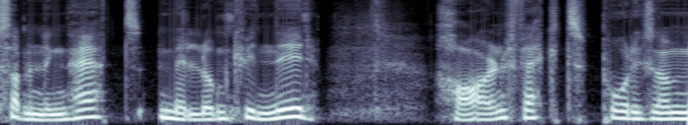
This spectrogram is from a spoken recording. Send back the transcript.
sammenlignhet mellom kvinner har en effekt på liksom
